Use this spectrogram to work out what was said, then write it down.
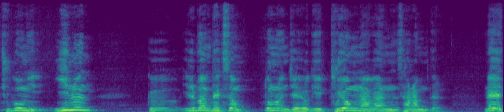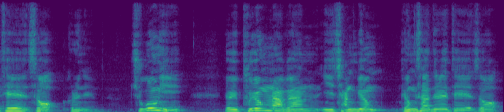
주공이 이는 그 일반 백성 또는 이제 여기 부역 나간 사람들에 대해서 그런 얘기입니다. 주공이 여기 부역 나간 이 장병 병사들에 대해서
